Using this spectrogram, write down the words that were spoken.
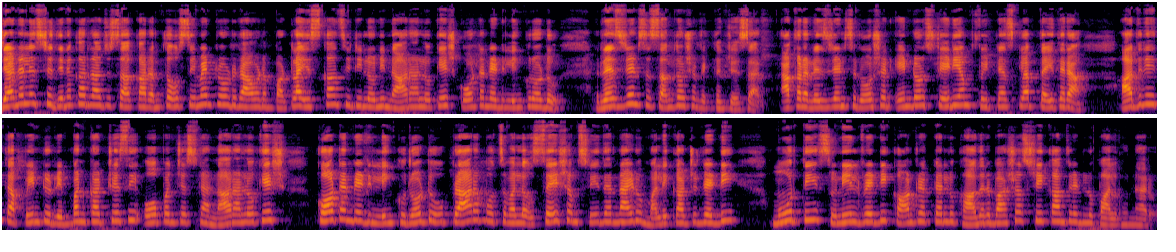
జర్నలిస్ట్ దినకర్ రాజు సహకారంతో సిమెంట్ రోడ్డు రావడం పట్ల ఇస్కాన్ సిటీలోని Nara Lokesh Kotareddy link road residents సంతోషం వ్యక్తం చేశారు. అక్కడ residents Roshan indoor stadium fitness club తదితర అధినేత పింటు రిబ్బన్ కట్ చేసి ఓపెన్ చేసిన నారా లోకేష్ కోటన్రెడ్డి లింక్ రోడ్డు ప్రారంభోత్సవంలో శేషం శ్రీధర్ నాయుడు మల్లికార్జున్ రెడ్డి మూర్తి సునీల్ రెడ్డి కాంట్రాక్టర్లు ఖాదర్ భాష శ్రీకాంత్ రెడ్డిలు పాల్గొన్నారు.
